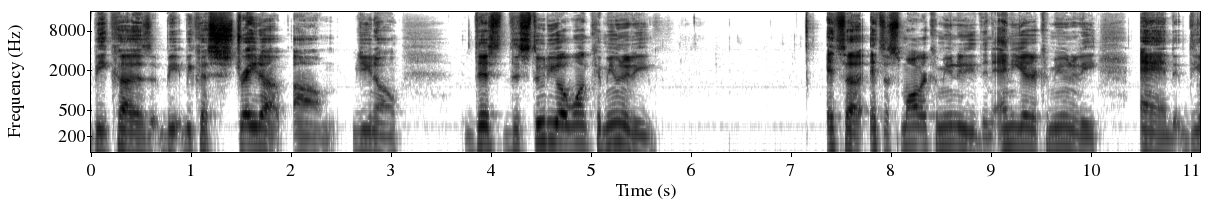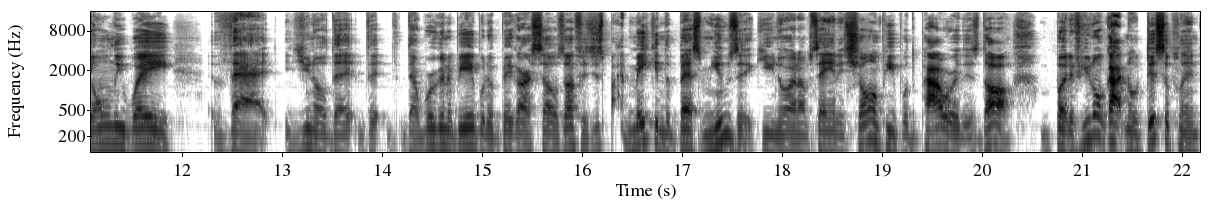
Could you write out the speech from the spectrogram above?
Because be, because straight up um you know this the studio one community it's a it's a smaller community than any other community. And the only way that you know that that, that we're gonna be able to big ourselves up is just by making the best music you know what i'm saying and showing people the power of this DAW but if you don't got no discipline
